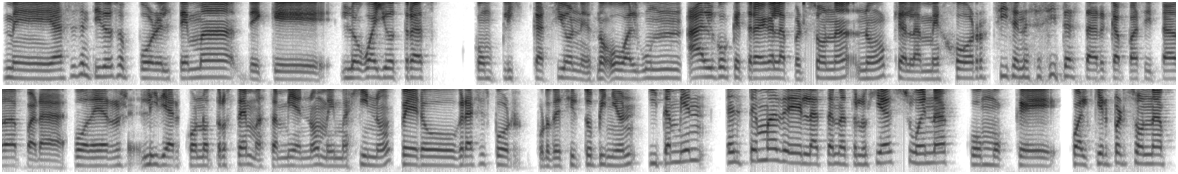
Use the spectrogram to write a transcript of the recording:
Me hace sentido eso por el tema de que luego hay otras complicaciones, ¿no? O algún algo que traiga la persona, ¿no? Que a lo mejor sí se necesita estar capacitada para poder lidiar con otros temas también, ¿no? Me imagino. Pero gracias por, por decir tu opinión. Y también el tema de la tanatología suena como que cualquier persona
